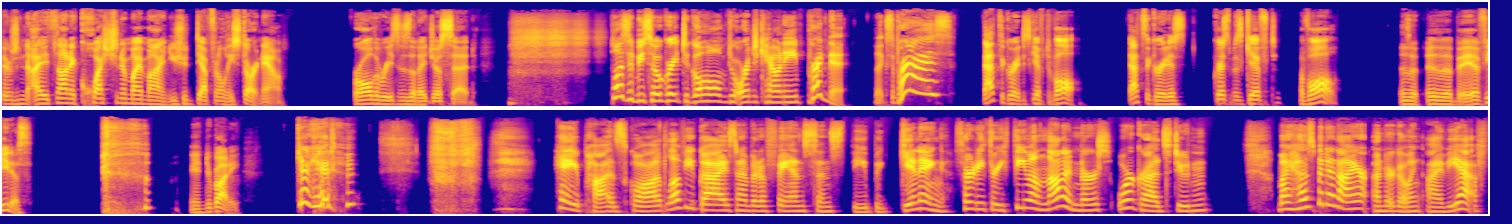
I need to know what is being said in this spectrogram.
There's n- it's not a question in my mind. You should definitely start now for all the reasons that I just said. Plus, it'd be so great to go home to Orange County pregnant. Like, surprise! That's the greatest gift of all. That's the greatest Christmas gift of all. Is a, is a, a fetus in your body. Kick it. Hey, Pod Squad. Love you guys, and I've been a fan since the beginning. 33 female, not a nurse or grad student. My husband and I are undergoing IVF.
